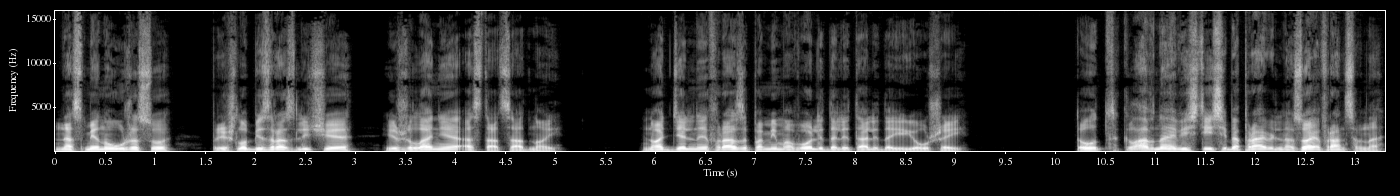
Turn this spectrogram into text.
На смену ужасу пришло безразличие и желание остаться одной. Но отдельные фразы помимо воли долетали до ее ушей. «Тут главное вести себя правильно, Зоя Францевна»,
